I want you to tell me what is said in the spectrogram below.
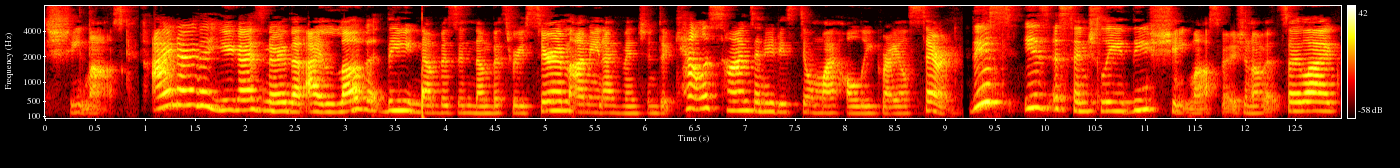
Sheet Mask. I know that you guys know that I love the Numbuzin number three serum. I mean, I've mentioned it countless times and it is still my holy grail serum. This is essentially the sheet mask version of it. So like,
